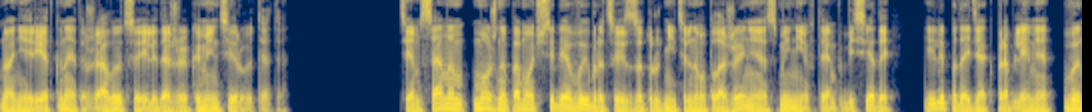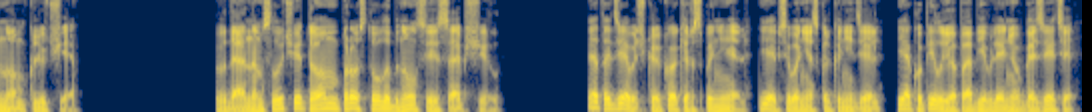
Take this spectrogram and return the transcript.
но они редко на это жалуются или даже комментируют это. Тем самым можно помочь себе выбраться из затруднительного положения, сменив темп беседы или подойдя к проблеме в ином ключе. В данном случае Том просто улыбнулся и сообщил. «Это девочка, кокер-спаниель, ей всего несколько недель. Я купил ее по объявлению в газете.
